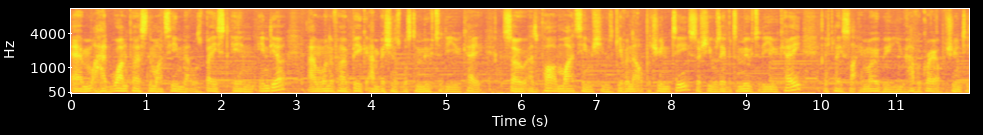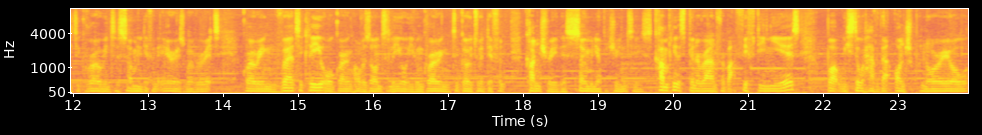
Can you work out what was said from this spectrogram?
Um, I had one person in my team that was based in India, and one of her big ambitions was to move to the UK. So as part of my team, she was given that opportunity. So she was able to move to the UK. In a place like InMobi, you have a great opportunity to grow into so many different areas, whether it's growing vertically or growing horizontally or even growing to go to a different country. There's so many opportunities. Company that's been around for about 15 years, but we still have that entrepreneurial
